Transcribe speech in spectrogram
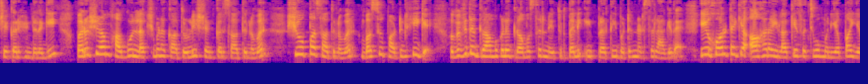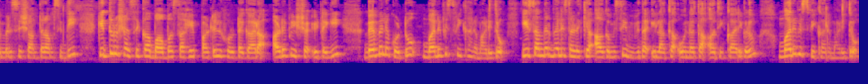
ರಾಜಶೇಖರ್ ಹಿಂಡಲಗಿ ಪರಶುರಾಮ್ ಹಾಗೂ ಲಕ್ಷ್ಮಣ ಕಾತೋಳಿ ಶಂಕರ್ ಸಾಧುನವರ್ ಶಿವಪ್ಪ ಸಾಧುನವರ್ ಬಸು ಪಾಟೀಲ್ ಹೀಗೆ ವಿವಿಧ ಗ್ರಾಮಗಳ ಗ್ರಾಮಸ್ಥರ ನೇತೃತ್ವದಲ್ಲಿ ಈ ಪ್ರತಿಭಟನೆ ನಡೆಸಲಾಗಿದೆ. ಈ ಹೋರಾಟಕ್ಕೆ ಆಹಾರ ಇಲಾಖೆ ಸಚಿವ ಮುನಿಯಪ್ಪ, ಎಂಎಲ್ಸಿ ಶಾಂತರಾಮ್ ಸಿದ್ದಿ, ಕಿತ್ತೂರು ಶಾಸಕ ಬಾಬಾ ಸಾಹೇಬ್ ಪಾಟೀಲ್ ಹೋರಾಟಗಾರ ಅಡವೀಶ ಇಟಗಿ ಬೆಂಬಲ ಕೊಟ್ಟು ಮನವಿ ಸ್ವೀಕಾರ ಮಾಡಿದ್ರು. ಈ ಸಂದರ್ಭದಲ್ಲಿ ಸ್ಥಳಕ್ಕೆ ಆಗಮಿಸಿ ವಿವಿಧ ಇಲಾಖಾ ಉನ್ನತ ಅಧಿಕಾರಿಗಳು ಮನವಿ ಸ್ವೀಕಾರ ಮಾಡಿದ್ರು.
